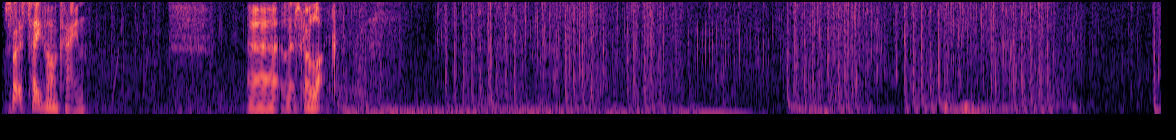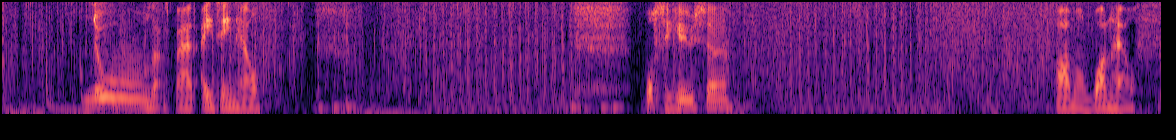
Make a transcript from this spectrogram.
So let's take Arcane. Uh, let's go Luck. No, that's bad. 18 health. What are you, sir? I'm on one health.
